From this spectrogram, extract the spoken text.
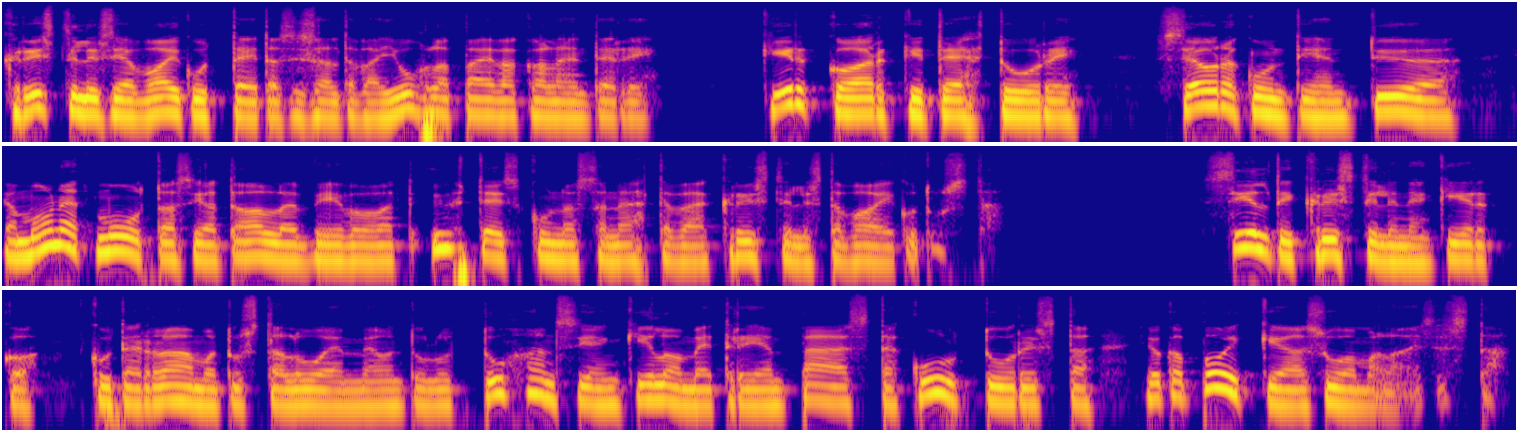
kristillisiä vaikutteita sisältävä juhlapäiväkalenteri, kirkkoarkkitehtuuri, seurakuntien työ ja monet muut asiat alleviivavat yhteiskunnassa nähtävää kristillistä vaikutusta – Silti kristillinen kirkko, kuten raamatusta luemme, on tullut tuhansien kilometrien päästä kulttuurista, joka poikkeaa suomalaisesta.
